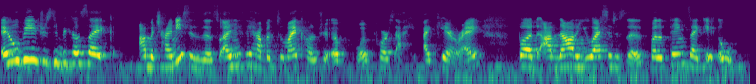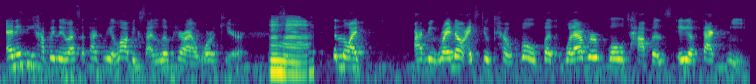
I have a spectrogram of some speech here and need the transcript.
it will be interesting because like I'm a Chinese citizen, so anything happen to my country, of, of course I, I care, right? But I'm not a U.S. citizen. But the things like it, anything happen in the U.S. affect me a lot because I live here, I work here. Mhm. Even though I, I mean right now I still can't vote, but whatever vote happens, it affect me.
